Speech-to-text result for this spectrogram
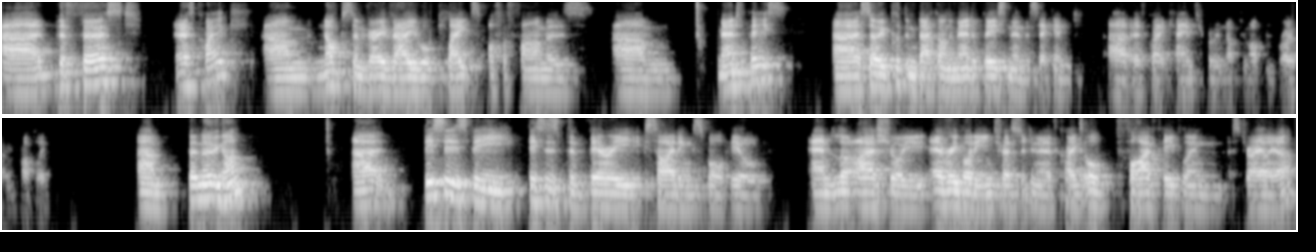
uh, the first earthquake um, knocked some very valuable plates off a farmer's um, mantelpiece. Uh, so we put them back on the mantelpiece and then the second uh, earthquake came through and knocked them off and broke them properly. Um, but moving on, uh, this is the this is the very exciting small hill. And look, I assure you, everybody interested in earthquakes, all five people in Australia,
